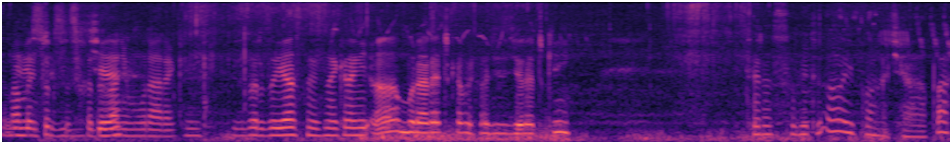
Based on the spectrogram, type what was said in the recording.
Mamy wiem, czy sukces w widzicie. hodowaniu murarek. Jest bardzo jasno, jest na ekranie. O, murareczka wychodzi z dziureczki. Teraz sobie tu... Oj, poleciała. Pach.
